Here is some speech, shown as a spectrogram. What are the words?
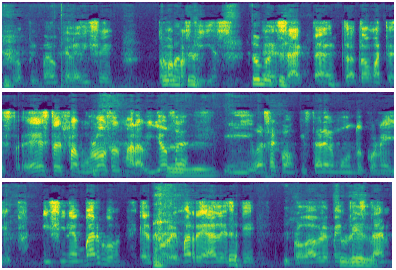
lo primero que le dice, toma pastillas. Tómate. Exacto, tómate esto. Esto es fabuloso, es maravillosa y vas a conquistar el mundo con ella. Y sin embargo, el problema real es que probablemente están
